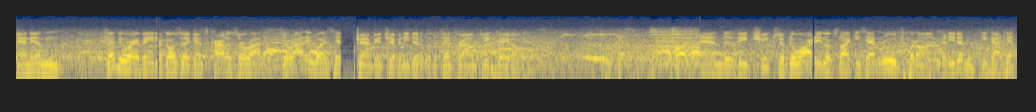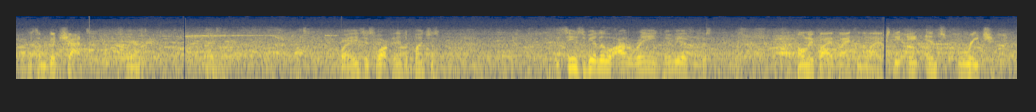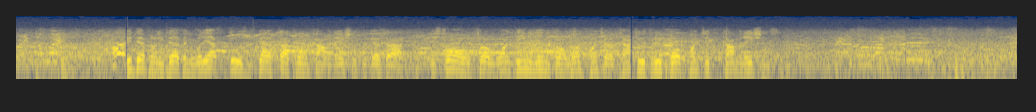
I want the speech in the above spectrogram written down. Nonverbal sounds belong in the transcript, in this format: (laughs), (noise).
And in February of 80, Zaragoza against Carlos Zarate. Zarate was his championship, and he did it with a 10th round TKO. And the cheeks of Duarte looks like he's had rouge put on, but he didn't. He got hit with some good shots. Yeah. Boy, he's just walking into punches. He seems to be a little out of range. Maybe it's just... Only five fights in the last 68-inch reach. He definitely does, and what he has to do is he's got to start throwing combinations because uh, he's throwing sort of one leaning in, throwing one punch at a time, two, three, four punches combinations.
